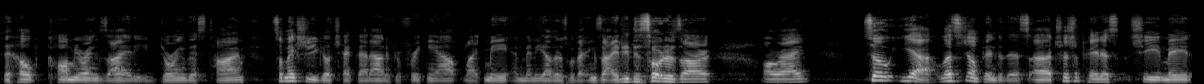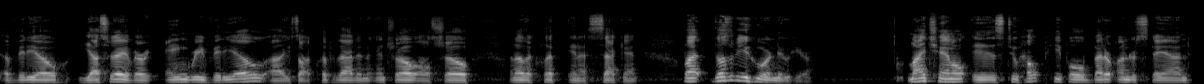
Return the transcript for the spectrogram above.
to help calm your anxiety during this time. So make sure you go check that out if you're freaking out like me and many others with anxiety disorders are, all right? So yeah, let's jump into this. Uh, Trisha Paytas, she made a video yesterday, a very angry video. Uh, you saw a clip of that in the intro. I'll show another clip in a second. But those of you who are new here, my channel is to help people better understand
